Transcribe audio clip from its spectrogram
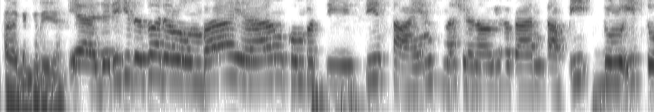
ada negeri ya. Ya, jadi kita tuh ada lomba yang kompetisi sains nasional gitu kan. Tapi dulu itu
